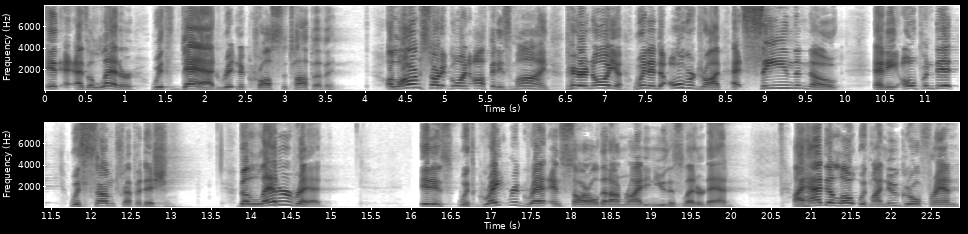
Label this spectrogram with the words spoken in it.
in, as a letter with dad written across the top of it. Alarms started going off in his mind. Paranoia went into overdrive at seeing the note, and he opened it with some trepidation. The letter read, It is with great regret and sorrow that I'm writing you this letter, Dad. I had to elope with my new girlfriend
